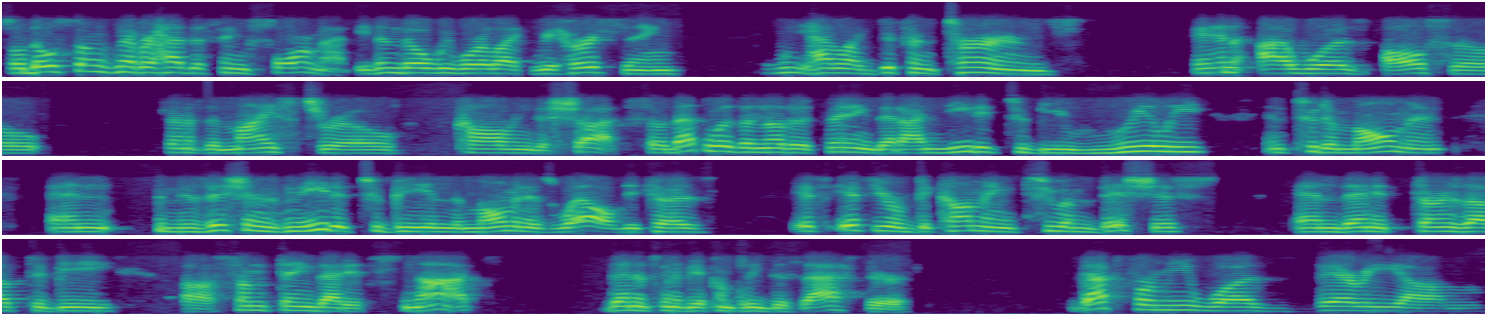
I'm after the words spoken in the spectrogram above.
So those songs never had the same format. Even though we were like rehearsing, we had like different turns. And I was also kind of the maestro calling the shots. So that was another thing that I needed to be really into the moment. And the musicians needed to be in the moment as well, because if, if you're becoming too ambitious and then it turns out to be uh, something that it's not, then it's going to be a complete disaster. That for me was very um,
